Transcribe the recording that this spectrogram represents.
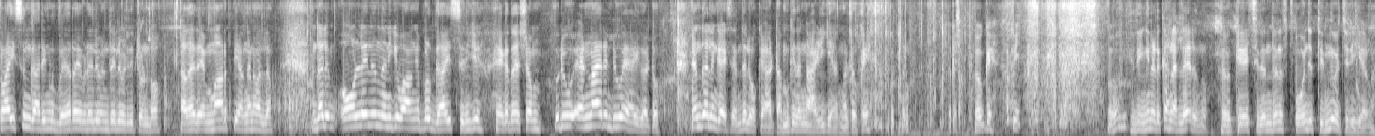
പ്രൈസും കാര്യങ്ങളും വേറെ എവിടെയെങ്കിലും എന്തെങ്കിലും എഴുതിയിട്ടുണ്ടോ? അതായത് എം ആർ പി അങ്ങനെ വല്ലതും? എന്തായാലും ഓൺലൈനിൽ നിന്ന് എനിക്ക് വാങ്ങിയപ്പോൾ ഗൈസ് എനിക്ക് ഏകദേശം ഒരു എണ്ണായിരം രൂപയായി കേട്ടോ. എന്തായാലും ഗൈസ് എന്തെങ്കിലും ഒക്കെ ആട്ടോ. നമുക്ക് ഇതങ്ങ് അഴിക്കാം കേട്ടോ ഓക്കെ ഓക്കെ ഇതിങ്ങനെ എടുക്കാനല്ലായിരുന്നു. ഓക്കെ ഇതെന്താണ് സ്പോഞ്ച് തിന്നു വെച്ചിരിക്കുകയാണ്.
